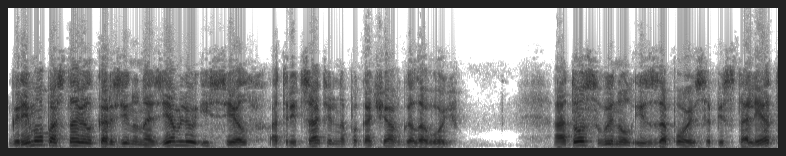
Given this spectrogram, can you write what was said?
Гримо поставил корзину на землю и сел, отрицательно покачав головой. Атос вынул из-за пояса пистолет,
